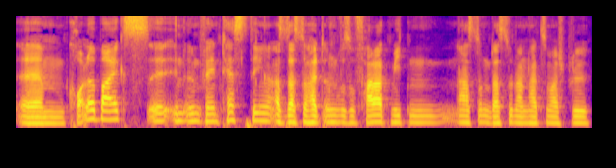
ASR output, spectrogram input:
ähm, Collerbikes äh, in irgendwelchen Testdingen? Also dass du halt irgendwo so Fahrradmieten hast und dass du dann halt zum Beispiel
